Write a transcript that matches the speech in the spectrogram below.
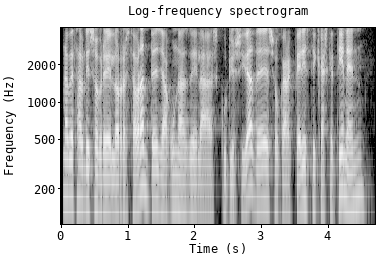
Una vez hablé sobre los restaurantes y algunas de las curiosidades o características que tienen,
